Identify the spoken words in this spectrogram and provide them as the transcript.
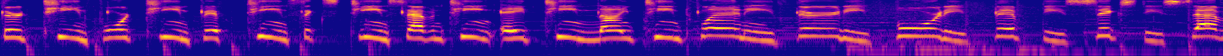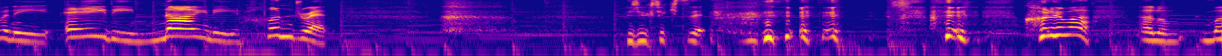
13, 14, 15, 16, 17, 18, 19, 20, 30, 40, 50, 60, 70, 80, 90, 100. めちゃくちゃきつい。これはあの間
